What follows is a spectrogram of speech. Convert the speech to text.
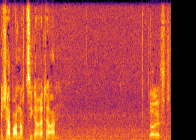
Ich habe auch noch Zigarette an. Läuft.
